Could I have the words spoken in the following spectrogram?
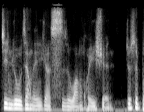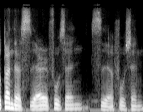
进入这样的一个死亡回旋，就是不断的死而复生，死而复生。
